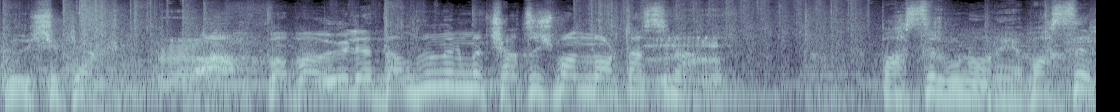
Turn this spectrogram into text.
Canberk bir ışık yak. Ah baba öyle dalınır mı çatışmanın ortasına? Bastır bunu oraya bastır.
